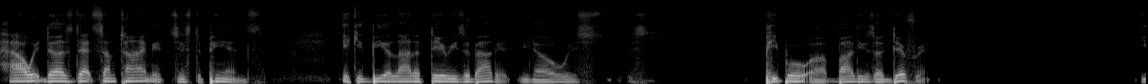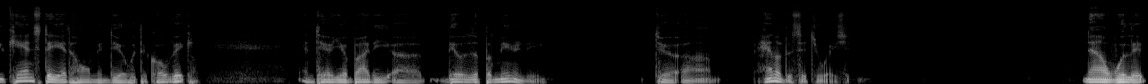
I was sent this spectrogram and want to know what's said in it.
how it does that sometime it just depends. It could be a lot of theories about it, you know, it's, it's people uh, bodies are different. You can stay at home and deal with the COVID until your body uh, builds up immunity to um, handle the situation. Now, will it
